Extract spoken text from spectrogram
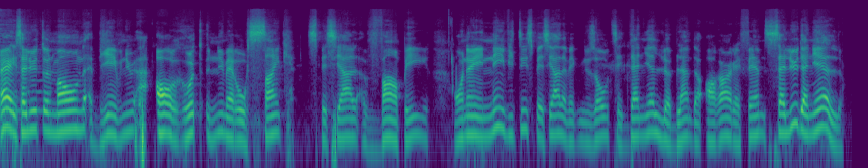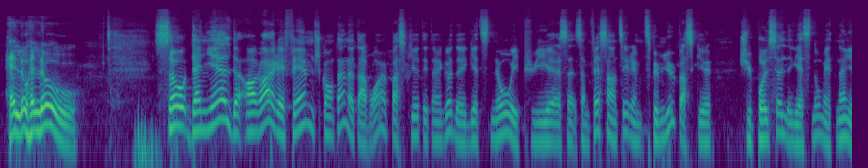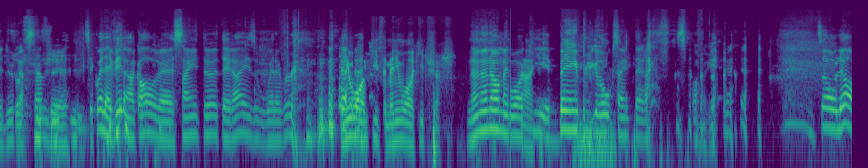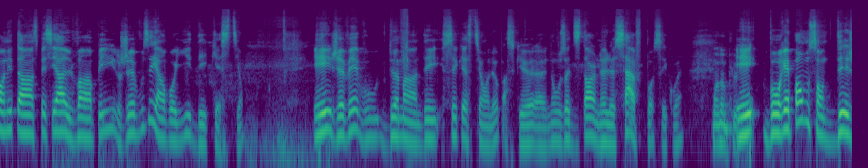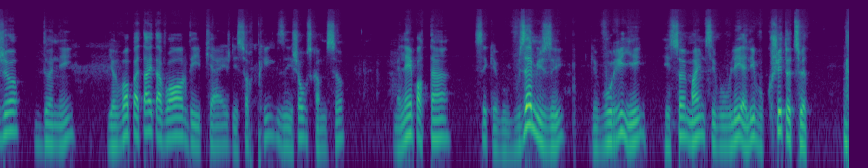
Hey, salut tout le monde. Bienvenue à Hors Route numéro 5, spécial Vampire. On a un invité spécial avec nous autres, c'est Daniel Leblanc de Horreur FM. Salut Daniel. Hello, hello. So, Daniel de Horreur FM, je suis content de t'avoir parce que tu es un gars de Gatineau et puis euh, ça, ça me fait sentir un petit peu mieux parce que je suis pas le seul de Gatineau maintenant. Il y a deux Ça personnes. de- C'est quoi la ville encore? euh, Sainte-Thérèse ou whatever? Maniwaki, c'est Maniwaki, tu cherches. Non, non, non, Ah, ok. est bien plus gros que Sainte-Thérèse. C'est pas vrai. so, là, on est en spécial vampire. Je vous ai envoyé des questions. Et je vais vous demander ces questions-là parce que euh, nos auditeurs ne le savent pas, c'est quoi. Moi non plus. Et vos réponses sont déjà données. Il va peut-être avoir des pièges, des surprises, des choses comme ça. Mais l'important, c'est que vous vous amusez, que vous riez, et ça, même si vous voulez aller vous coucher tout de suite.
